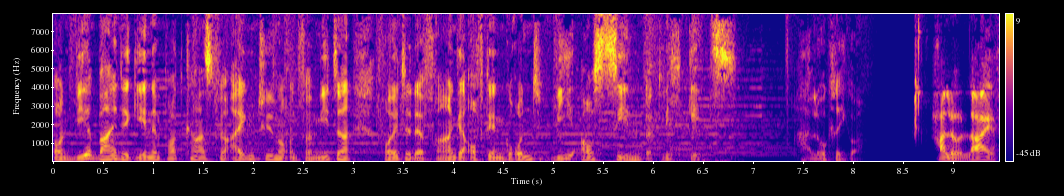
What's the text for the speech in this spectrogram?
und wir beide gehen im Podcast für Eigentümer und Vermieter heute der Frage auf den Grund, wie Ausziehen wirklich geht. Hallo Gregor. Hallo live.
